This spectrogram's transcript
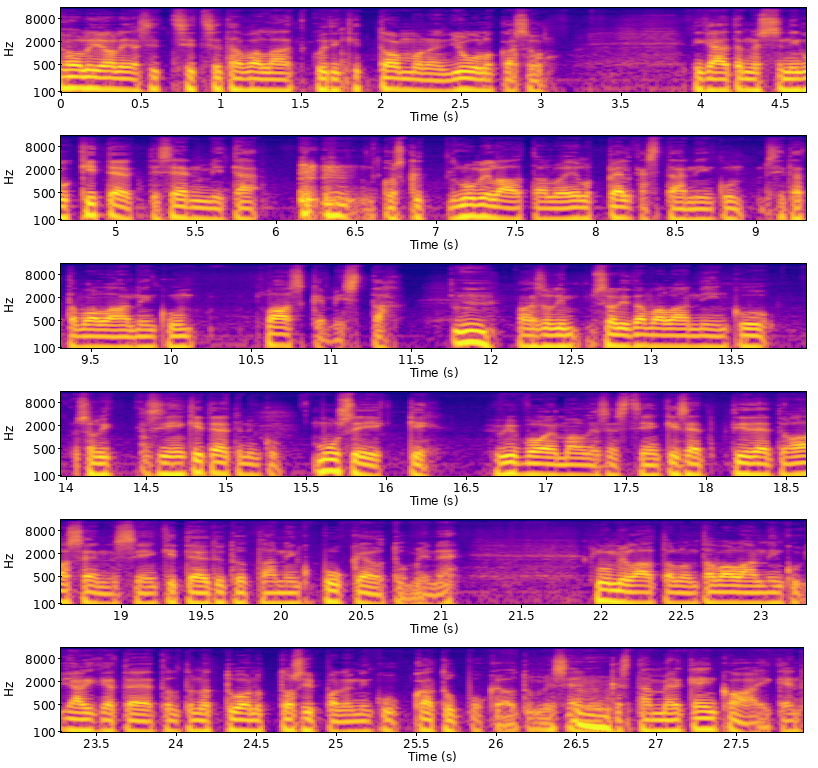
Oli, oli ja sitten sit se tavallaan, että kuitenkin tuommoinen julkaisu, niin käytännössä niin kuin kiteytti sen, mitä koska lumilautailu ei ollut pelkästään niin kuin sitä tavallaan niin kuin laskemista, mm. vaan se oli, se oli tavallaan niin kuin, se oli siihen kiteyty niin kuin musiikki hyvin voimallisesti, siihen kiteyty asenne, siihen kiteyty tota, niin kuin pukeutuminen. Lumilautailu on tavallaan niin kuin jälkikäteen tuonut tosi paljon niin kuin katupukeutumiseen mm. oikeastaan melkein kaiken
